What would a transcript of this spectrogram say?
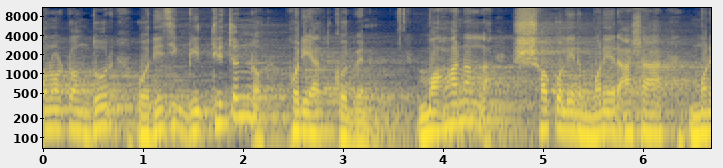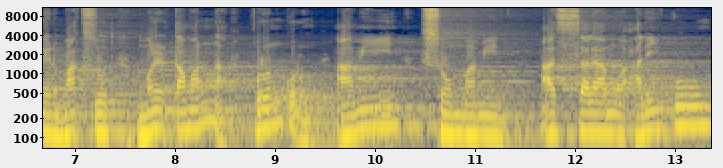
অনটন দূর ও রিজিক বৃদ্ধির জন্য ফরিয়াদ করবেন। মহান আল্লাহ, সকলের মনের আশা, মনের মাকসুদ, মনের তামান্না পূরণ করুন। আমিন সোম্মামিন আসসালামু আলাইকুম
